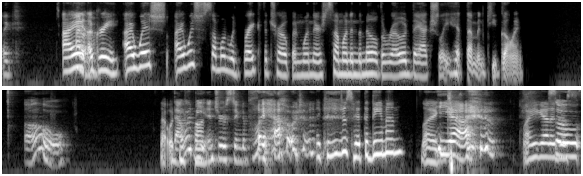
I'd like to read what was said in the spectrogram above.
Like I, don't agree. I wish I wish someone would break the trope and when there's someone in the middle of the road, they actually hit them and keep going. oh, That would that be would fun. be interesting to play out. Like, can you just hit the demon? Like, yeah. why you gotta So-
